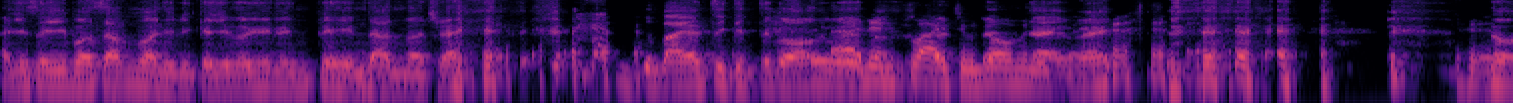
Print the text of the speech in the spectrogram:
and you say he must have money because you know you didn't pay him that much, right? to buy a ticket to go all the way. I didn't fly to Dominica, time, right? no,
